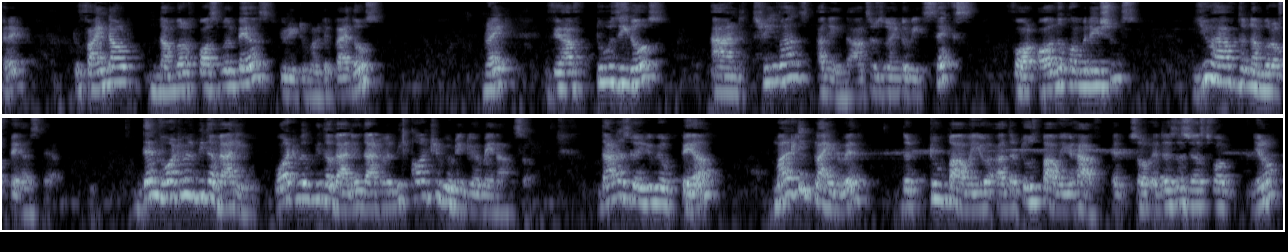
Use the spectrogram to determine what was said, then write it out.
correct? To find out number of possible pairs, you need to multiply those, right? If you have two zeros and three ones, again, the answer is going to be six for all the combinations. You have the number of pairs there. Then what will be the value? What will be the value that will be contributing to your main answer? That is going to be a pair multiplied with the two power you uh, the two's power you have. It, so this is just for you know,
